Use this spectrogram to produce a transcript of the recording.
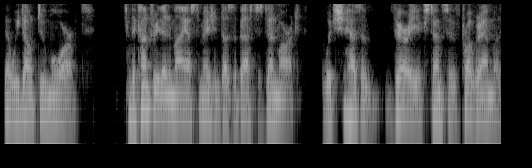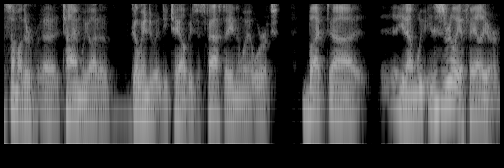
that we don't do more. The country that, in my estimation, does the best is Denmark, which has a very extensive program. Some other uh, time we ought to go into it in detail because it's fascinating the way it works. But, uh, you know, we, this is really a failure.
